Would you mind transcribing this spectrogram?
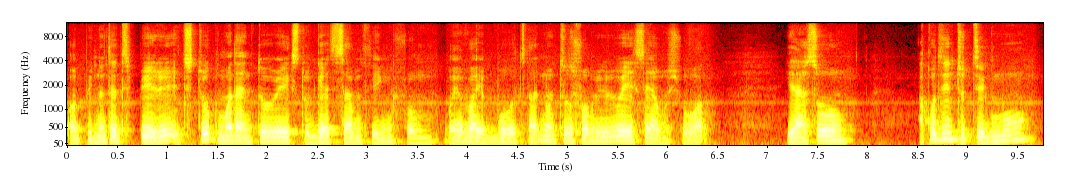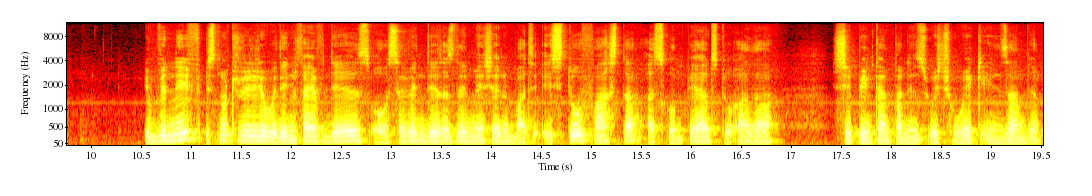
Opinionated spirit. It took more than two weeks to get something from wherever he bought that. No it was from usa i'm sure. Yeah so according to Tigmo, even if it's not really within five days or seven days as they mentioned, but it's still faster as compared to other shipping companies which work in Zambia.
